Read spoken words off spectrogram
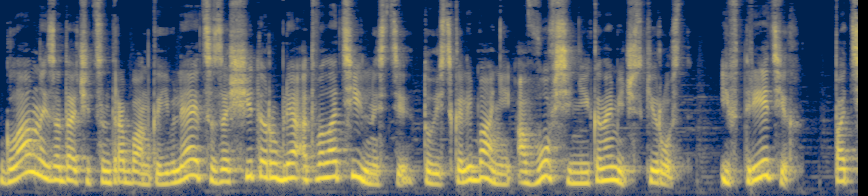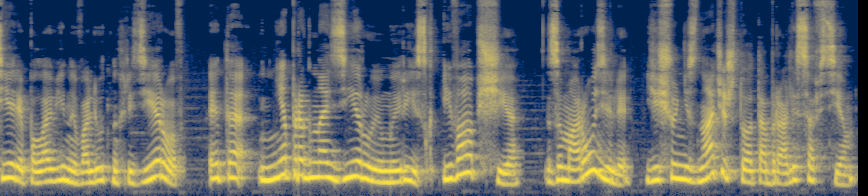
Главной задачей Центробанка является защита рубля от волатильности, то есть колебаний, а вовсе не экономический рост. И в-третьих, потеря половины валютных резервов – это непрогнозируемый риск. И вообще, заморозили еще не значит, что отобрали совсем.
